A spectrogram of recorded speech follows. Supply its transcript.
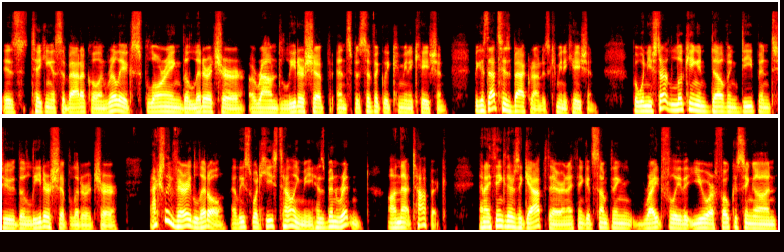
is taking a sabbatical and really exploring the literature around leadership and specifically communication because that's his background is communication. But when you start looking and delving deep into the leadership literature actually very little at least what he's telling me has been written on that topic. And i think there's a gap there and i think it's something rightfully that you are focusing on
